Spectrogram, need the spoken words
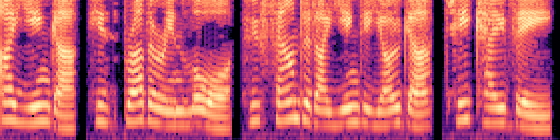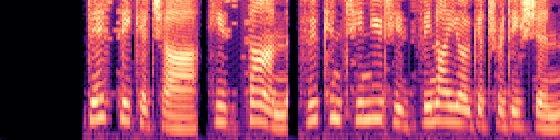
Iyengar, his brother-in-law, who founded Iyengar Yoga, TKV. Desikachar, his son, who continued his Viniyoga tradition,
